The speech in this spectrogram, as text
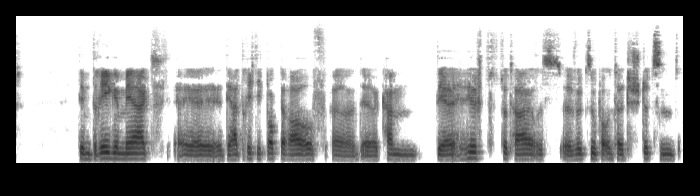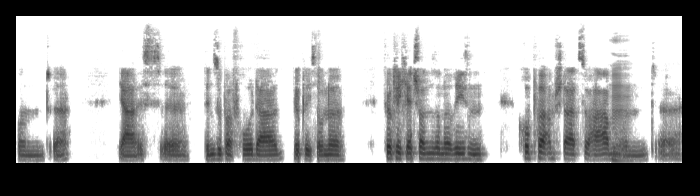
dem Dreh gemerkt, äh, der hat richtig Bock darauf, äh, der kann, der hilft total, es äh, wirkt super unterstützend und äh, ja, ist, äh, bin super froh, da wirklich so eine, wirklich jetzt schon so eine riesen Gruppe am Start zu haben mhm. und äh,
